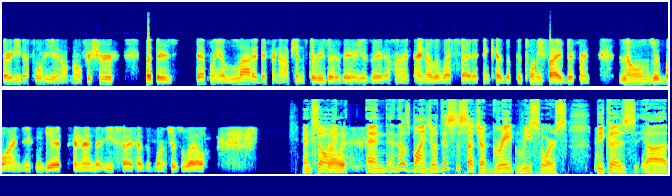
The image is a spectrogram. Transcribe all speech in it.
30 to 40, I don't know for sure, but there's definitely a lot of different options to reserve areas there to hunt. I know the west side I think has up to 25 different zones or blinds you can get and then the east side has a bunch as well. And so, and, and, and those blinds, you know, this is such a great resource because, uh,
